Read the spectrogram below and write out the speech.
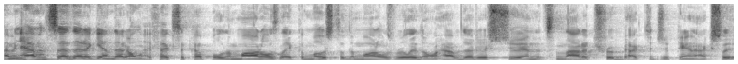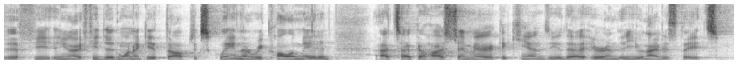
I mean, having said that, again, that only affects a couple of the models. Like most of the models really don't have that issue, and it's not a trip back to Japan. Actually, if you you know if you did want to get the optics clean and recollimated, uh, Takahashi America can do that here in the United States.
